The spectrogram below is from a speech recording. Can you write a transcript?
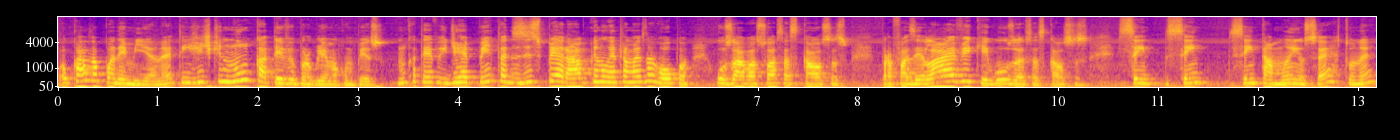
O caso da pandemia, né? Tem gente que nunca teve problema com peso. Nunca teve. E de repente tá desesperado porque não entra mais na roupa. Usava só essas calças para fazer live, que usa essas calças sem, sem, sem tamanho certo, né?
